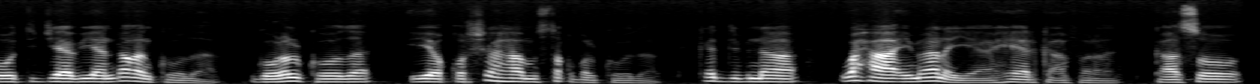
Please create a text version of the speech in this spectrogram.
oo tijaabiyaan dhaqankooda goolalkooda iyo qorshaha mustaqbalkooda. Kadibna waxaa imaanaya heerka afaraad kaasoo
